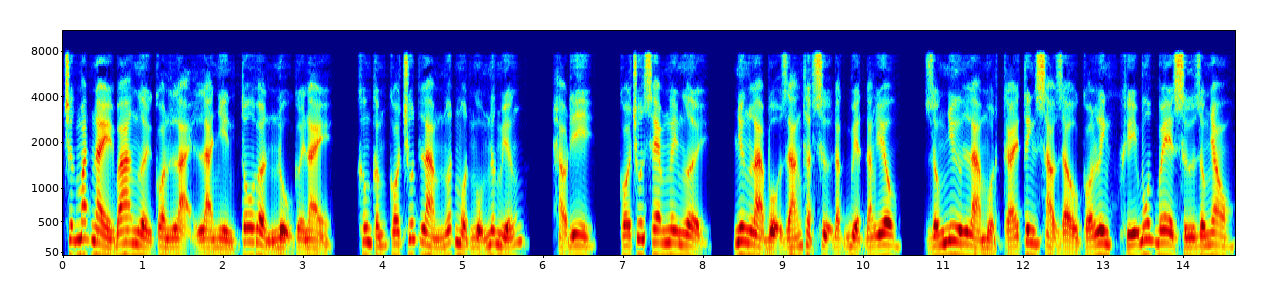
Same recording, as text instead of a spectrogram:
Trước mắt này ba người còn lại là nhìn Tô Huẩn nụ cười này, không cấm có chút làm nuốt một ngụm nước miếng, hảo đi, có chút xem ngây người, nhưng là bộ dáng thật sự đặc biệt đáng yêu, giống như là một cái tinh xảo giàu có linh khí bút bê sứ giống nhau,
